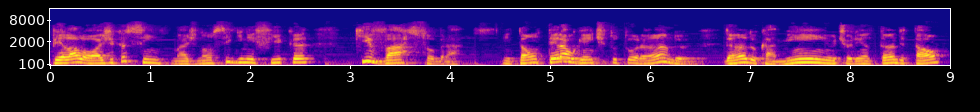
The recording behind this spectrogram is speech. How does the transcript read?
Pela lógica, sim, mas não significa que vá sobrar. Então, ter alguém te tutorando, dando caminho, te orientando e tal,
